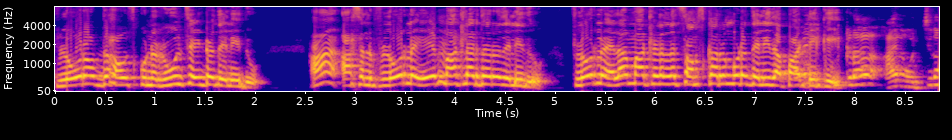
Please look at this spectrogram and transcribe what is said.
ఫ్లోర్ ఆఫ్ ద హౌస్ కున్న రూల్స్ ఏంటో తెలియదు ఆ, అసలు ఫ్లోర్లో ఏం మాట్లాడతారో తెలియదు ఫ్లోర్లో ఎలా మాట్లాడాలనే సంస్కారం కూడా తెలియదు ఆ పార్టీకి ఇక్కడ ఆయన వచ్చినా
